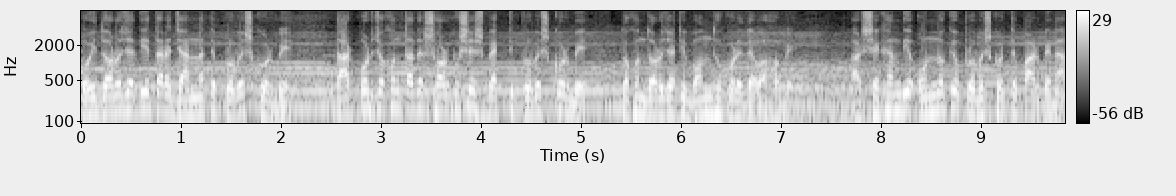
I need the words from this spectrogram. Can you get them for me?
ওই দরজা দিয়ে তারা জান্নাতে প্রবেশ করবে। তারপর যখন তাদের সর্বশেষ ব্যক্তি প্রবেশ করবে, তখন দরজাটি বন্ধ করে দেওয়া হবে। আর সেখান দিয়ে অন্য কেউ প্রবেশ করতে পারবে না,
